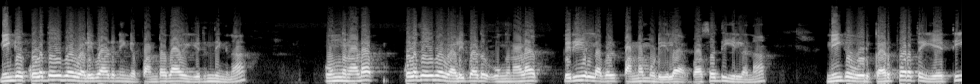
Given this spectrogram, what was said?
நீங்க குலதெய்வ வழிபாடு நீங்க பண்றதாக இருந்தீங்கன்னா உங்களால குலதெய்வ வழிபாடு உங்களால பெரிய லெவல் பண்ண முடியல வசதி இல்லைன்னா நீங்க ஒரு கற்பூரத்தை ஏத்தி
